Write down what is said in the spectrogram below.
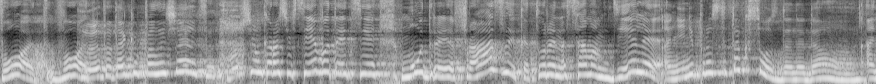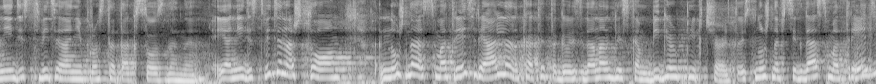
Вот, вот. Ну, это так и получается. В общем, короче, все вот эти мудрые фразы, которые на самом деле Они не просто так созданы, да. они действительно не просто так созданы. И они действительно, что нужно смотреть реально, как это говорится, да, на английском, bigger picture. То есть нужно всегда смотреть,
